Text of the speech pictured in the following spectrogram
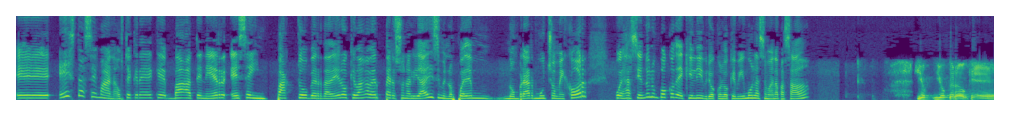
Eh, esta semana, ¿usted cree que va a tener ese impacto verdadero, que van a haber personalidades, y si me nos pueden nombrar mucho mejor, pues haciéndole un poco de equilibrio con lo que vimos la semana pasada? Yo, yo creo que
